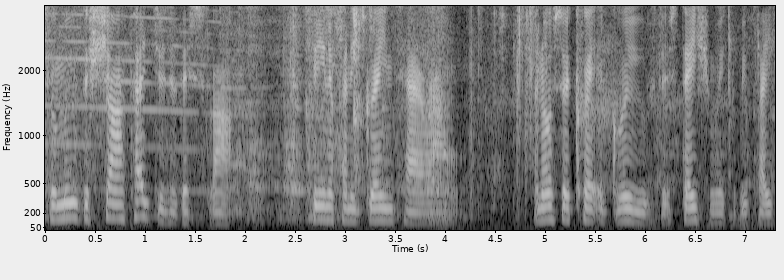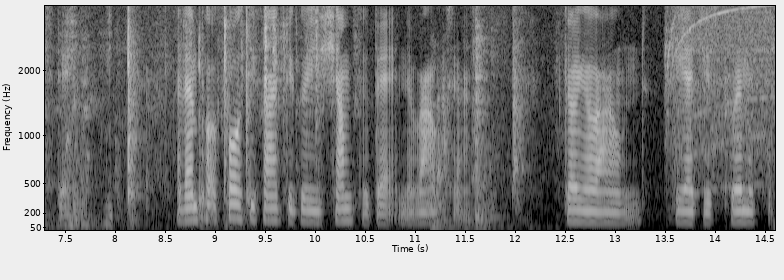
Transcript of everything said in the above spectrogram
To remove the sharp edges of this slot, clean up any grain tear out, and also create a groove that stationery could be placed in. I then put a 45 degree chamfer bit in the router, going around the edge's perimeter.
